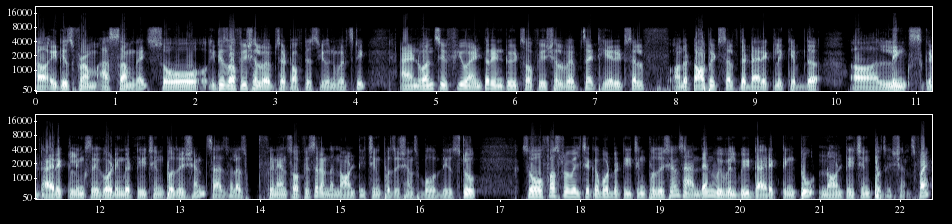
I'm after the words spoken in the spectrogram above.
Uh, it is from Assam guys. So it is official website of this university. And once if you enter into its official website here itself on the top itself they directly kept the uh, links direct links regarding the teaching positions as well as finance officer and the non-teaching positions both these two so first we will check about the teaching positions and then we will be directing to non-teaching positions. Fine.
